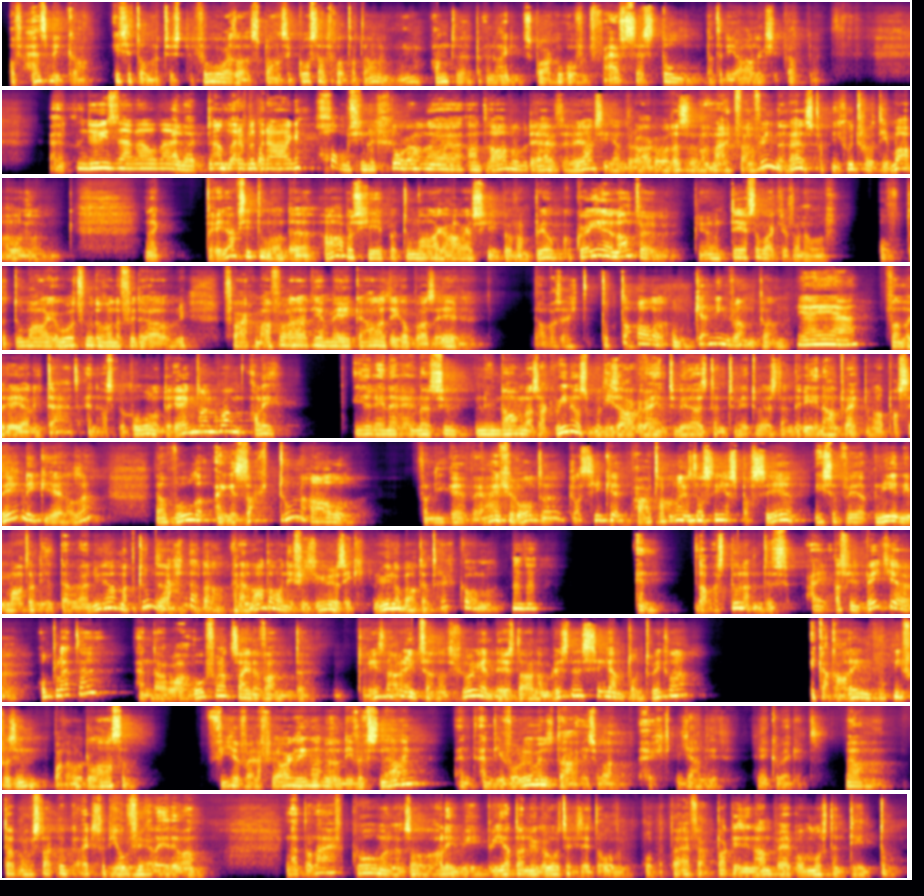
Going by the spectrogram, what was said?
Of has become. Is het ondertussen. Vroeger was dat Spaanse Costa of Rotterdam, Antwerpen. En dan spraken we over 5, 6 ton dat er jaarlijks gekapt werd. En, Nu is dat wel en dat andere van, bedragen. God, misschien moet ik toch aan, eh, aan het havenbedrijf de reactie gaan dragen. Wat ze er maar van vinden. Hè? Dat is toch niet goed voor het klimaat. En de reactie toen van de havenschepen, toenmalige havenschepen van Peel, cocaïne in Antwerpen. Het eerste wat ik ervan hoor. Of de toenmalige woordvoerder van de federale politie. Vraag me af waar die Amerikanen zich op baseren. Dat was echt totale ontkenning van, van, Ja, ja, ja. van de realiteit. En als we gewoon op de rechtbank kwam, allee, iedereen herinnert zich nu namens Aquinos, maar die zagen wij in 2002, 2003 in Antwerpen al passeren, die kerels. Hè? Dat voelde, en je zag toen al van die vrij grote, klassieke uithalingsdossiers passeren. Niet zoveel, niet in die mate die dat we nu hebben, maar toen zag je dat al. En een aantal van die figuren zie ik nu nog altijd terugkomen. Mhm. En dat was toen, dus als je een beetje oplette en daar wat over had, zag je van, de, er is daar iets aan het groeien, er is daar een business zich aan het ontwikkelen. Ik had alleen ook niet voorzien, wat we de laatste vier, vijf jaar gezien hebben, zo die versnelling en, en die volumes, daar is wel echt gigantisch indrukwekkend. Ja, daar stak ook extra die hoeveelheden van. Dat blijft komen en zo. Allee, wie, wie had dat nu gehoord? Je zit over op het pakken ze in Antwerpen 110 ton.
